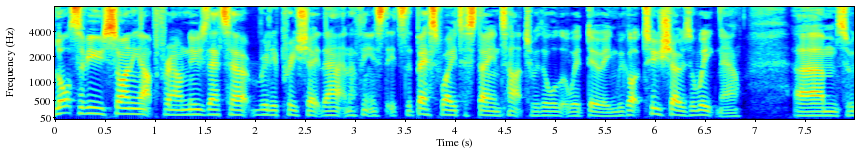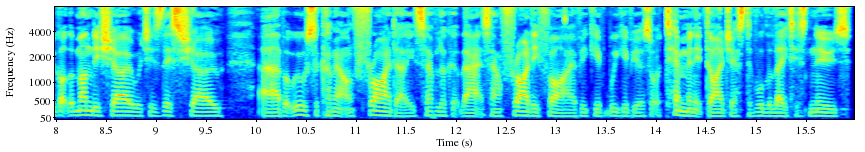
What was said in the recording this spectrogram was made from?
Lots of you signing up for our newsletter. Really appreciate that, and I think it's it's the best way to stay in touch with all that we're doing. We've got two shows a week now. Um, so we've got the Monday show, which is this show, uh, but we also come out on Friday. So have a look at that. It's our Friday Five. We give we give you a sort of ten minute digest of all the latest news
